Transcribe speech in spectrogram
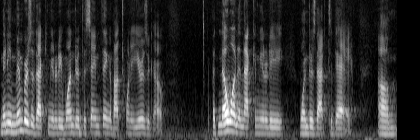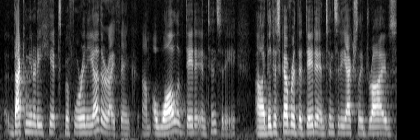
many members of that community wondered the same thing about 20 years ago. But no one in that community wonders that today. Um, that community hit before any other, I think, um, a wall of data intensity uh, they discovered that data intensity actually drives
